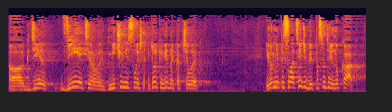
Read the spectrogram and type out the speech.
а, где ветер, ничего не слышно, и только видно, как человек... И он мне присылает видео, говорит, посмотри, ну как?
